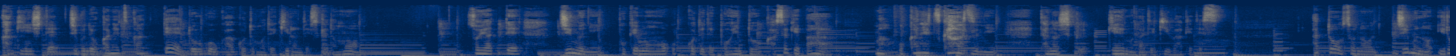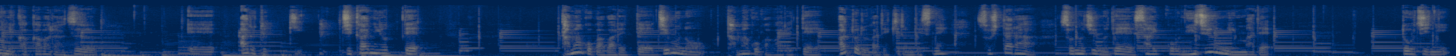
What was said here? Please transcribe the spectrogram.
課金して自分でお金使って道具を買うこともできるんですけどもそうやってジムにポケモンを置くことでポイントを稼げば、まあ、お金使わずに楽しくゲームができるわけです。あとそのジムの色にかかわらず、えー、ある時時間によって卵が割れてジムの卵が割れてバトルができるんですねそしたらそのジムで最高20人まで同時に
